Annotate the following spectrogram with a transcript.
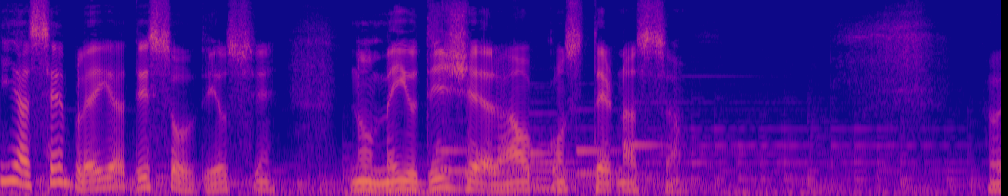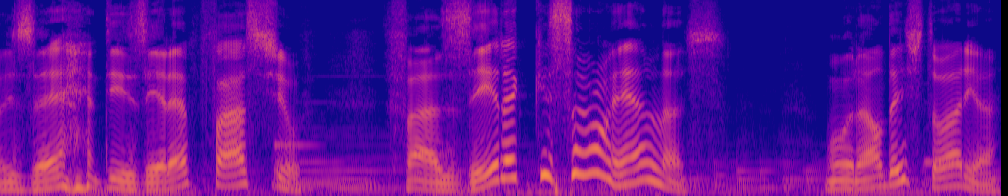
e a assembleia dissolveu-se no meio de geral consternação. Pois é, dizer é fácil, fazer é que são elas. Moral da história.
